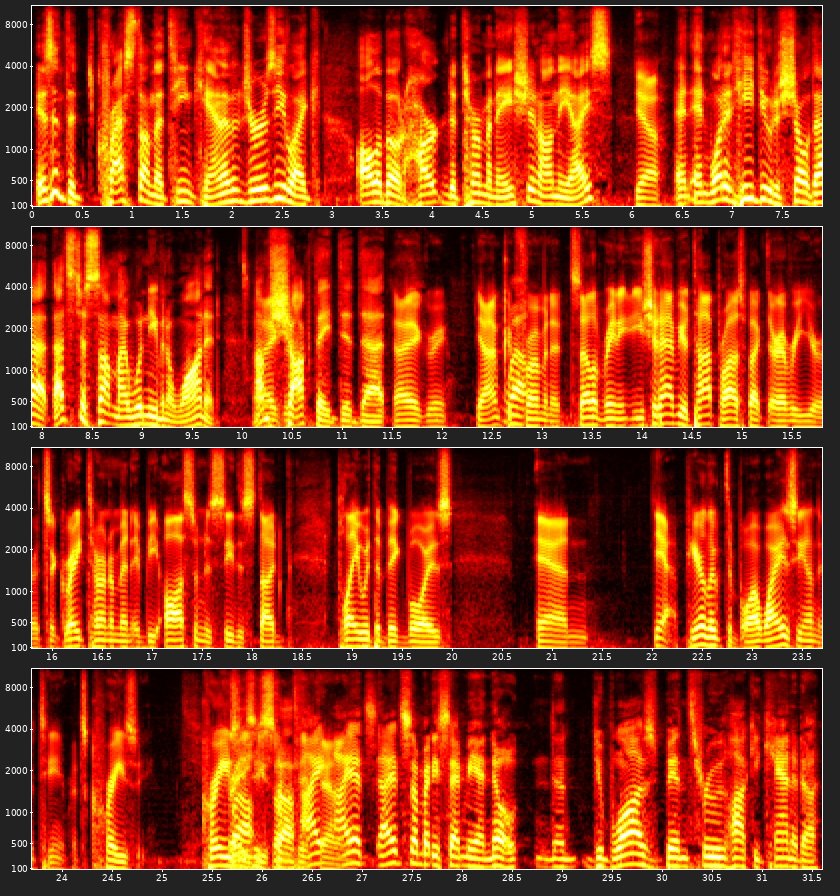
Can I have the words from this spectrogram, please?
Isn't the crest on the Team Canada jersey like all about heart and determination on the ice? Yeah. And and what did he do to show that? That's just something I wouldn't even have wanted. I'm shocked they did that. I agree. Yeah, I'm confirming well, it. Celebrini, you should have your top prospect there every year. It's a great tournament. It'd be awesome to see the stud play with the big boys. And yeah, Pierre Luc Dubois, why is he on the team? It's crazy. Crazy well, stuff. I, I, had I had somebody send me a note. Dubois has been through Hockey Canada,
